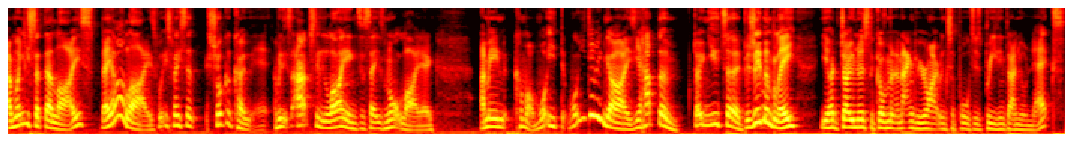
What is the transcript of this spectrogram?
And when you said they're lies, they are lies. What are you supposed to sugarcoat it? I mean, it's actually lying to say it's not lying. I mean, come on, what are you what are you doing, guys? You had them. Don't you turn. Presumably, you had donors, the government, and angry right wing supporters breathing down your necks.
